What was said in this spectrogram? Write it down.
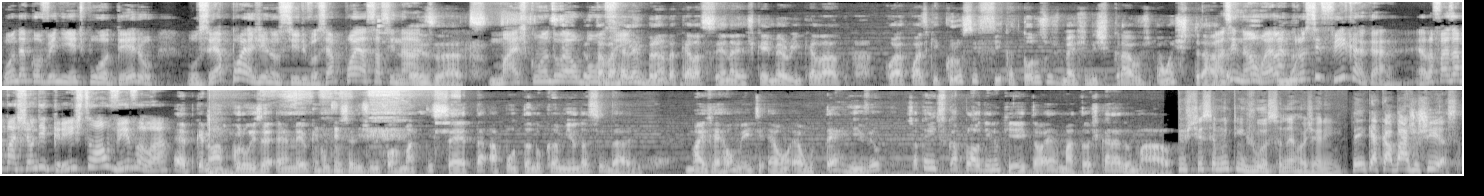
quando é conveniente pro roteiro, você apoia genocídio, você apoia assassinato. Exato. Mas quando é o bonzinho... Eu tava relembrando aquela cena, acho que é Emery, que ela quase que crucifica todos os mestres de escravos. É uma estrada. Quase não, ela muito... crucifica, cara. Ela faz a paixão de Cristo ao vivo lá. É, porque não é uma cruz, é, é meio que como se fosse em formato de seta apontando o caminho da cidade. Mas é, realmente é, um, é algo terrível. Só que a gente fica aplaudindo que, eita, olha, matou os caras do mal. Justiça é muito injusta, né, Rogerinho? Tem que acabar a justiça!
